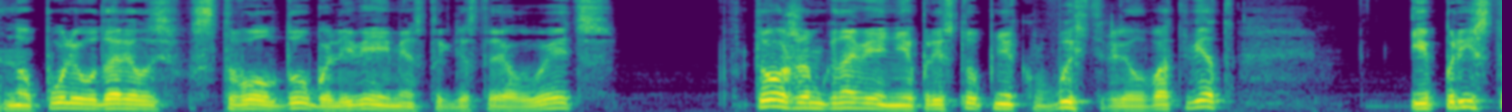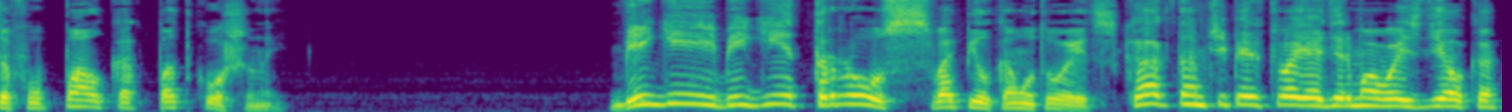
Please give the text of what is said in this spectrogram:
но пуля ударилась в ствол дуба, левее места, где стоял Уэйтс. В то же мгновение преступник выстрелил в ответ, и пристав упал, как подкошенный. «Беги, беги, трус!» — свопил кому-то Уэйтс. «Как там теперь твоя дерьмовая сделка?»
